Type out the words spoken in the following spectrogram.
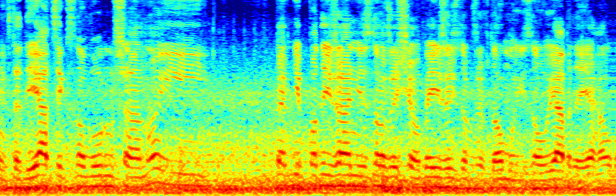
No wtedy Jacek znowu rusza, no i pewnie podejrzewam nie zdążę się obejrzeć dobrze w domu i znowu ja będę jechał.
